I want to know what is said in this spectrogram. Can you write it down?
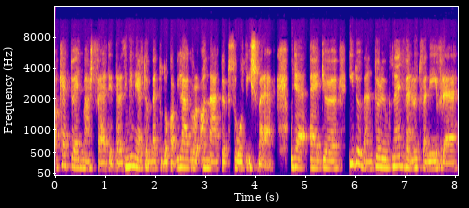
a kettő egymást feltételezi. Minél többet tudok a világról, annál több szót ismerek. Ugye egy időben tőlünk 40-50 évre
